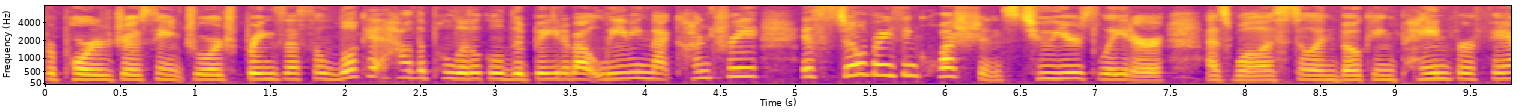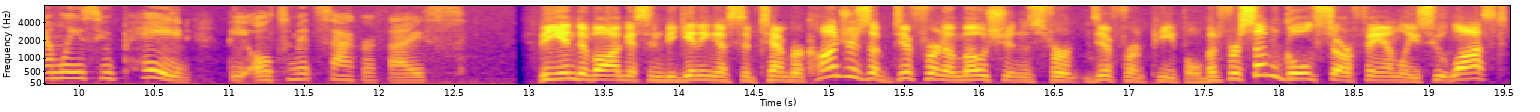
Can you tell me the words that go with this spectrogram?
Reporter Joe St. George brings us a look at how the political debate about leaving that country is still raising questions two years later, as well as still invoking pain for families who paid the ultimate sacrifice. The end of August and beginning of September conjures up different emotions for different people. But for some Gold Star families who lost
